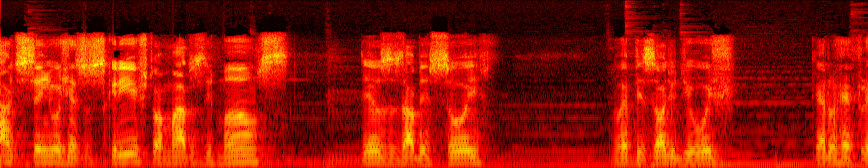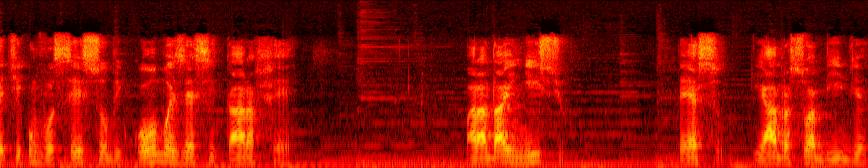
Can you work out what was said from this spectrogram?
Paz do Senhor Jesus Cristo, amados irmãos, Deus os abençoe. No episódio de hoje, quero refletir com você sobre como exercitar a fé. Para dar início, peço que abra sua Bíblia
